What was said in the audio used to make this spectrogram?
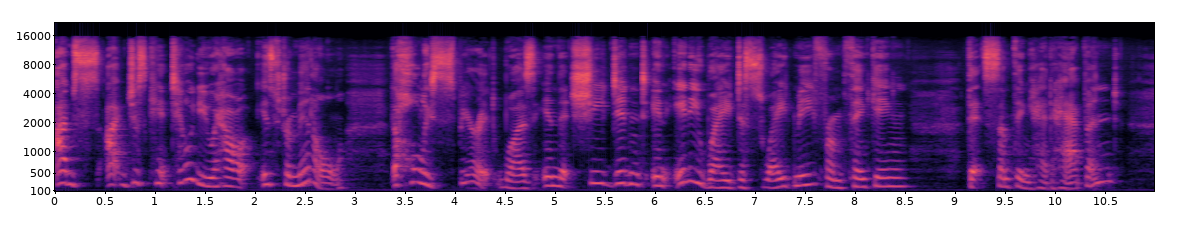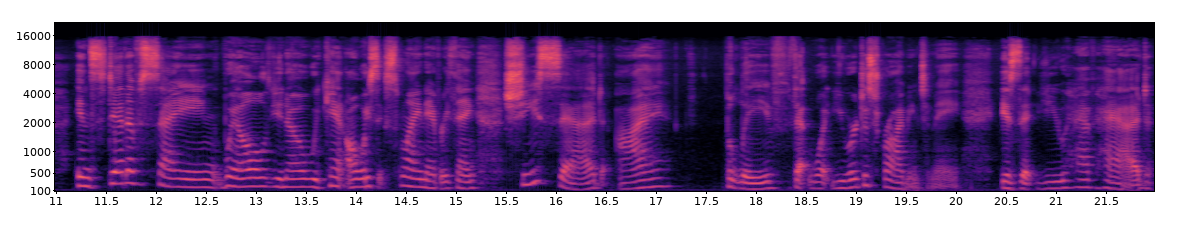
I'm, I just can't tell you how instrumental the Holy Spirit was in that she didn't in any way dissuade me from thinking that something had happened instead of saying, well, you know, we can't always explain everything, she said, I believe that what you are describing to me is that you have had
